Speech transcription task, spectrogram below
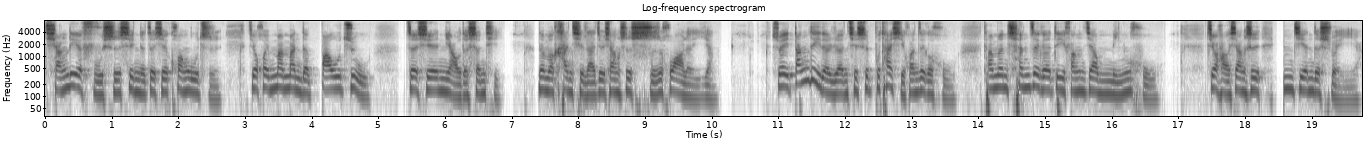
强烈腐蚀性的这些矿物质，就会慢慢的包住这些鸟的身体，那么看起来就像是石化了一样。所以当地的人其实不太喜欢这个湖，他们称这个地方叫冥湖，就好像是阴间的水一样。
